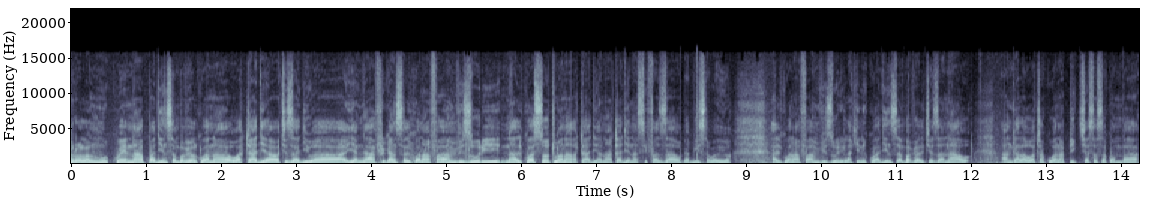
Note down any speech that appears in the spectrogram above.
Roland Mukwena hapa jinsi ambavyo alikuwa anawataja wachezaji wa Young Africans, alikuwa anafahamu vizuri na alikuwa sio tu anawataja, anawataja na sifa zao kabisa. Kwa hiyo alikuwa anafahamu vizuri, lakini kwa jinsi ambavyo alicheza nao, angalau watakuwa na picture sasa kwamba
